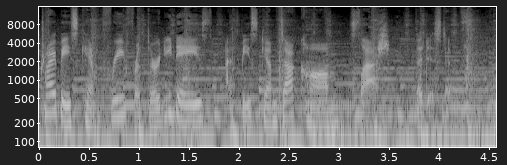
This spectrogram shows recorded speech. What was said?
Try Basecamp free for 30 days at basecamp.com slash the distance.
